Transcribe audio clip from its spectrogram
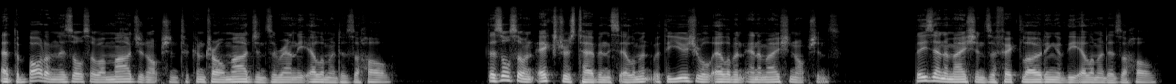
At the bottom there's also a margin option to control margins around the element as a whole. There's also an extras tab in this element with the usual element animation options. These animations affect loading of the element as a whole,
